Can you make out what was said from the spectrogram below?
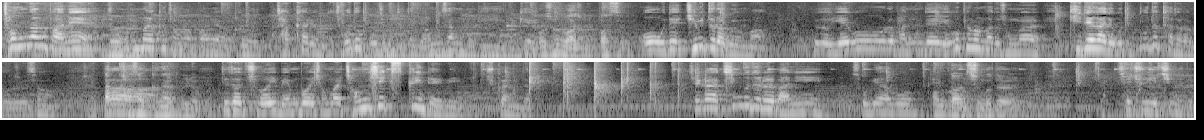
전광판에 정말 그 전광판에 그 자카리 온다. 저도 보지 못했던 영상들이 이렇게 어 저도 아직 못 봤어요. 오, 네 재밌더라고요, 막. 그래서 예고를 봤는데 예고편만 봐도 정말 기대가 되고 또 뿌듯하더라고요. 그래서 딱 아, 가서 그날 보려고요. 그래서 저희 멤버의 정말 정식 스크린 데뷔 축하합니다. 제가 친구들을 많이 소개하고 어떤 친구들 제 주위의 친구들.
